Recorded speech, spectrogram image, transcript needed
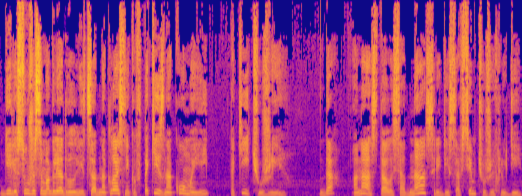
Геля с ужасом оглядывал лица одноклассников, такие знакомые и такие чужие. Да, она осталась одна среди совсем чужих людей.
